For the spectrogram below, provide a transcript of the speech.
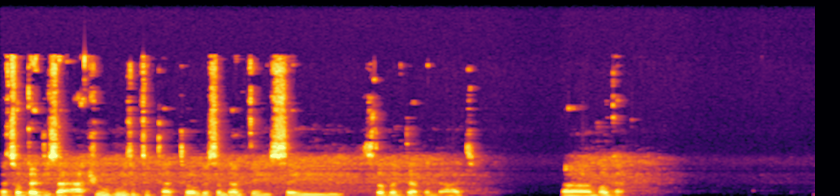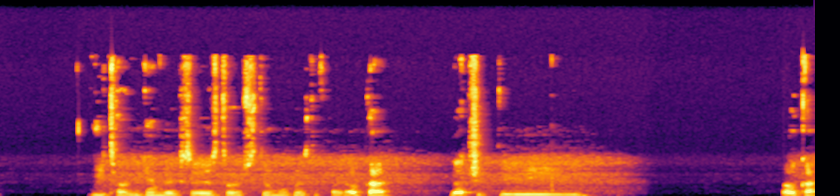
let's hope that these are actual rules of tic-tac-toe because sometimes they say stuff like that, but not. Um, okay. Return the game to exist or still movements to play. Okay, that should be Okay,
